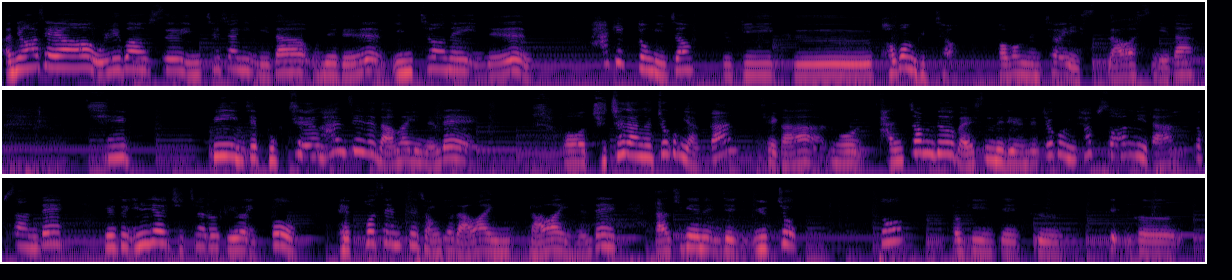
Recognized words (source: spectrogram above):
안녕하세요. 올리브하우스 임 차장입니다. 오늘은 인천에 있는 하객동이죠. 여기 그 법원 근처, 법원 근처에 있- 나왔습니다. 집이 이제 복층 한 세대 남아있는데, 어, 주차장은 조금 약간 제가 뭐 단점도 말씀드리는데 조금 협소합니다. 협소한데 그래도 일렬 주차로 되어 있고 100% 정도 나와, 있, 나와 있는데 나중에는 이제 이쪽도 저기 이제 그, 그, 그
